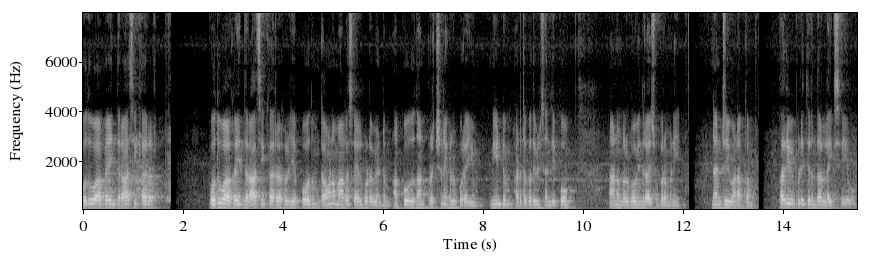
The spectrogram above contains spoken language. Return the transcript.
பொதுவாக இந்த ராசிக்காரர் பொதுவாக இந்த ராசிக்காரர்கள் எப்போதும் கவனமாக செயல்பட வேண்டும். அப்போதுதான் பிரச்சனைகள் குறையும். மீண்டும் அடுத்த பதிவில் சந்திப்போம். நான் உங்கள் கோவிந்தராஜ் சுப்பிரமணி. நன்றி வணக்கம். பதிவு பிடித்திருந்தால் லைக் செய்யவும்.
